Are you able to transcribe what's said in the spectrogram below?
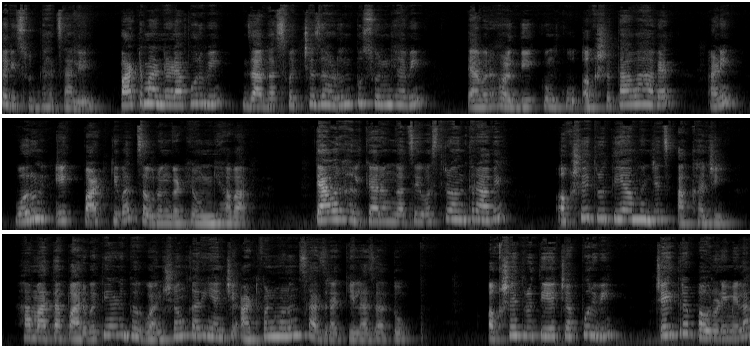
तरी सुद्धा चालेल. पाट मांडण्यापूर्वी जागा स्वच्छ झाडून पुसून घ्यावी. त्यावर हळदी कुंकू अक्षता व्हाव्यात आणि वरून एक पाट किंवा चौरंग ठेवून घ्यावा. त्यावर हलक्या रंगाचे वस्त्र अंतरावे अक्षय तृतीया म्हणजेच आखाजी. हा माता पार्वती आणि भगवान शंकर यांची आठवण म्हणून साजरा केला जातो. अक्षय तृतीयेच्या पूर्वी चैत्र पौर्णिमेला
